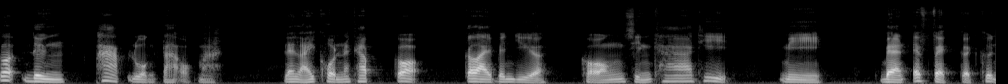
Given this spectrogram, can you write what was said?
ก็ดึงภาพลวงตาออกมาหลายๆคนนะครับก็กลายเป็นเหยื่อของสินค้าที่มีแบรนด์เอฟเฟกเกิดขึ้น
